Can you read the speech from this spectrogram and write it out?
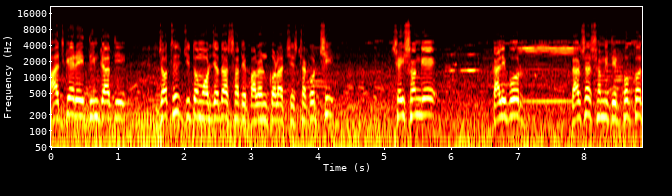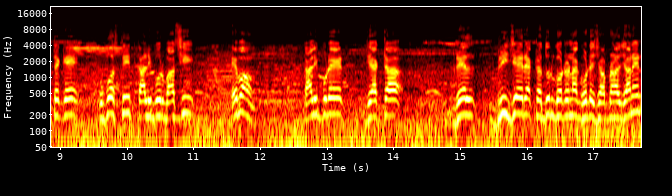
আজকের এই দিনটাতি যথোচিত মর্যাদার সাথে পালন করার চেষ্টা করছি। সেই সঙ্গে কালীপুর ব্যবসা সমিতির পক্ষ থেকে উপস্থিত কালীপুরবাসী এবং কালীপুরের যে একটা রেল ব্রিজের একটা দুর্ঘটনা ঘটেছে আপনারা জানেন,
